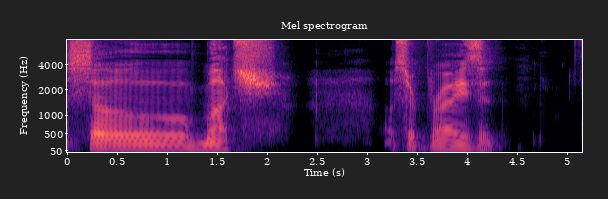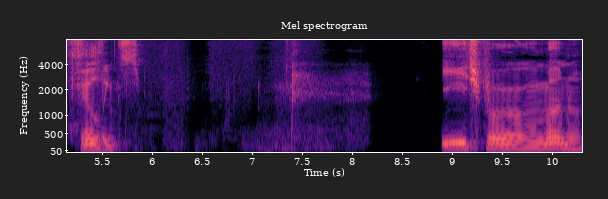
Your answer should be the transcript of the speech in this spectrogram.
so much surprised feelings. E tipo, mano,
